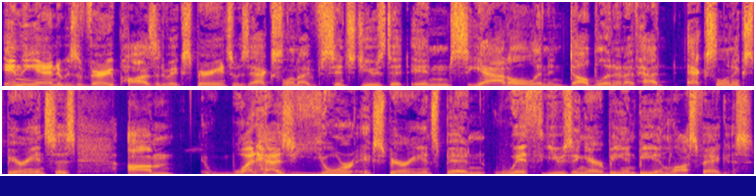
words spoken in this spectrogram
in the end, it was a very positive experience. It was excellent. I've since used it in Seattle and in Dublin, and I've had excellent experiences. Um, what has your experience been with using Airbnb in Las Vegas?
